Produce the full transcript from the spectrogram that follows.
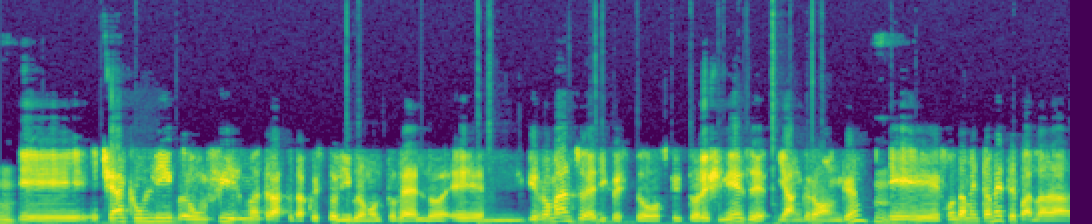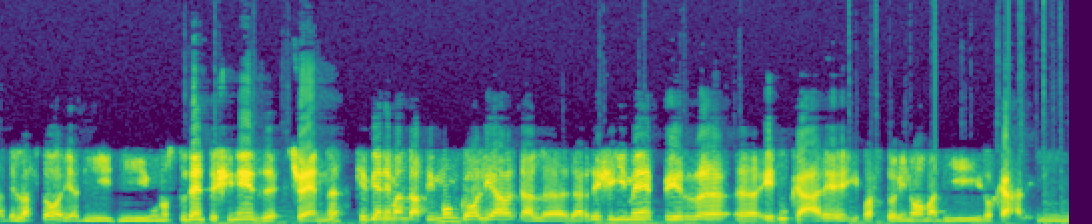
Mm. E, e c'è anche un, lib- un film tratto da questo libro molto bello. E, mh, il romanzo è di questo scrittore cinese, Yang Rong, Mm. e fondamentalmente parla della storia di, di uno studente cinese, Chen, che viene mandato in Mongolia dal, dal regime per eh, educare i pastori nomadi locali. Mm,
